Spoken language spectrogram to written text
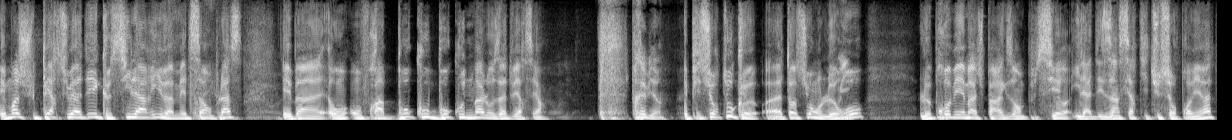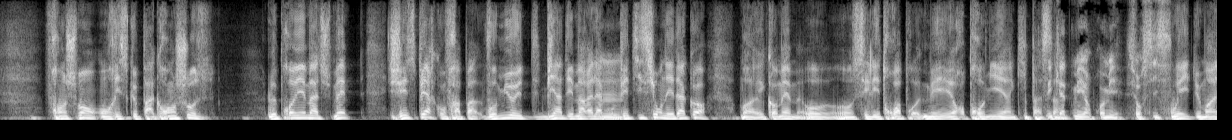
Et moi, je suis persuadé que s'il arrive à mettre ça en place, eh ben, on, on fera beaucoup, beaucoup de mal aux adversaires. Très bien. Et puis surtout que, attention, l'euro, le premier match, par exemple, si il a des incertitudes sur le premier match, franchement, on risque pas grand-chose. Le premier match, même, j'espère qu'on fera pas. Vaut mieux bien démarrer la Mm. compétition, on est d'accord. Bon, et quand même, oh, oh, c'est les trois pro- meilleurs premiers hein, qui passent. Les hein. quatre meilleurs premiers sur six. Oui, du moins,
